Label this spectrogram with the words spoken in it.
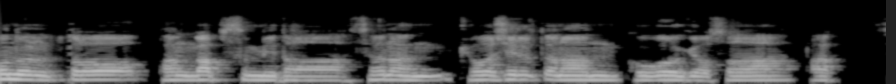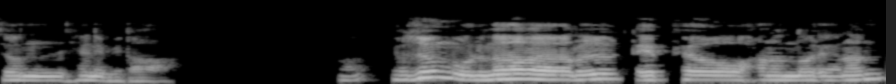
오늘도 반갑습니다. 저는 교실 떠난 국어교사 박전현입니다. 어, 요즘 우리나라를 대표하는 노래는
